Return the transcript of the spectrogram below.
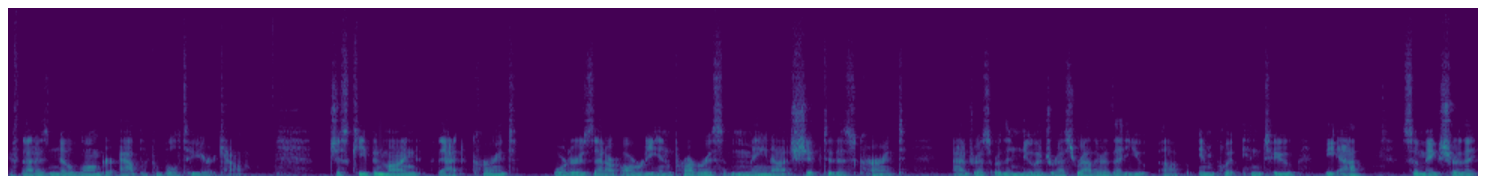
if that is no longer applicable to your account. Just keep in mind that current orders that are already in progress may not ship to this current address or the new address rather that you uh, input into the app. So make sure that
